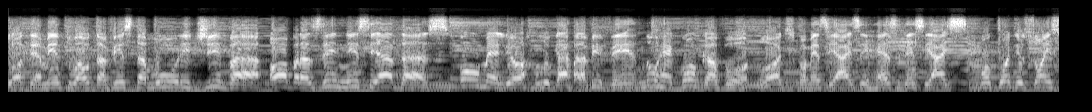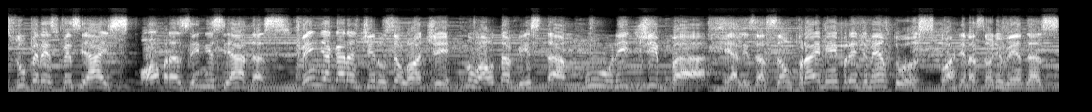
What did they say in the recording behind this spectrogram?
Loteamento Alta Vista Muritiba, obras iniciadas. O melhor lugar para viver no Recôncavo. Lotes comerciais e residenciais com condições super especiais. Obras iniciadas. Venha garantir o seu lote no Alta Vista Muritiba. Realização Prime Empreendimentos. Coordenação de vendas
